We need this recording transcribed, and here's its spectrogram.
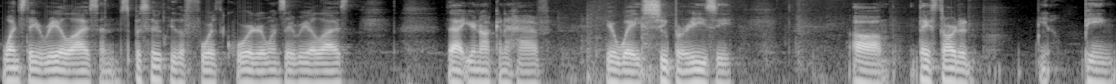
Once they realize, and specifically the fourth quarter, once they realize that you're not going to have your way super easy, um, they started, you know, being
